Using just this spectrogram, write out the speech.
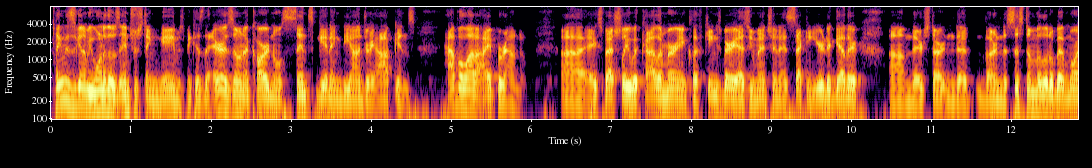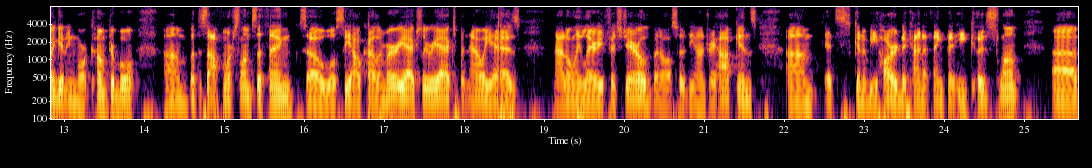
I think this is going to be one of those interesting games because the Arizona Cardinals, since getting DeAndre Hopkins, have a lot of hype around them uh, especially with Kyler Murray and Cliff Kingsbury, as you mentioned, as second year together. Um, they're starting to learn the system a little bit more, getting more comfortable. Um, but the sophomore slump's a thing, so we'll see how Kyler Murray actually reacts. But now he has not only Larry Fitzgerald, but also DeAndre Hopkins. Um, it's going to be hard to kind of think that he could slump. Uh,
